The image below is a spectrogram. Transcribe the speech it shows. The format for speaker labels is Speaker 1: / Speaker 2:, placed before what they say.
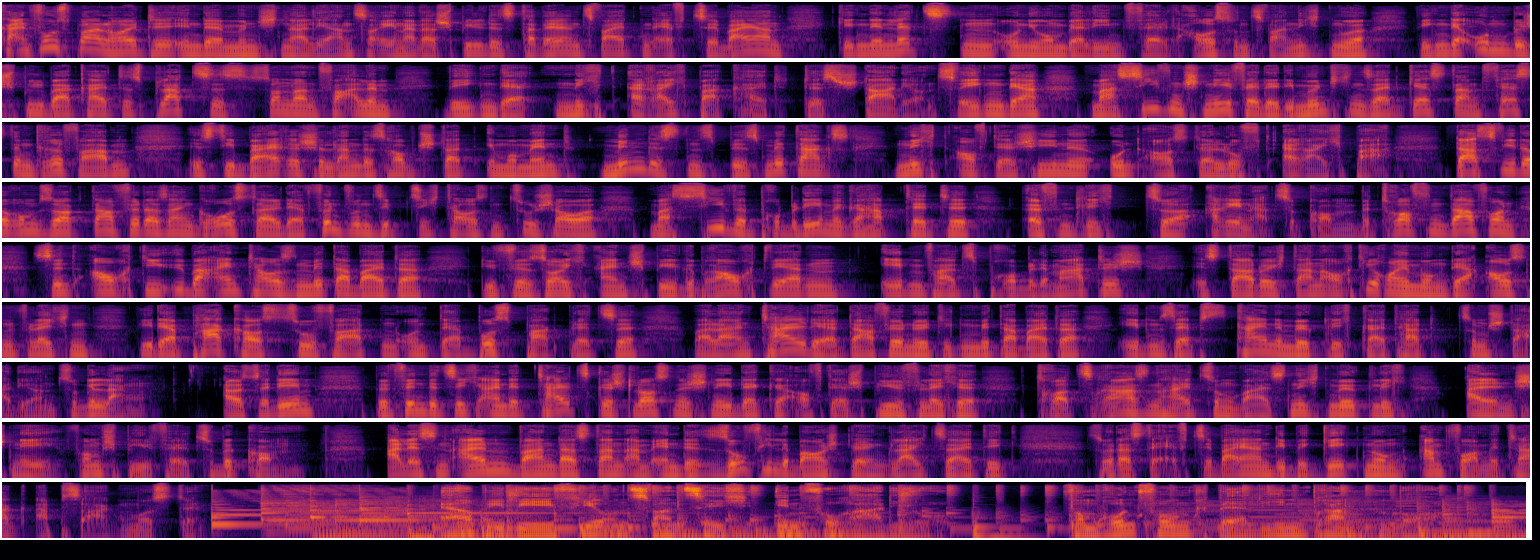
Speaker 1: Kein Fußball heute in der Münchner Allianz Arena. Das Spiel des Tabellenzweiten FC Bayern gegen den letzten Union Berlin fällt aus. Und zwar nicht nur wegen der Unbespielbarkeit des Platzes, sondern vor allem wegen der Nichterreichbarkeit des Stadions. Wegen der massiven Schneefälle, die München seit gestern fest im Griff haben, ist die bayerische Landeshauptstadt im Moment mindestens bis mittags nicht auf der Schiene und aus der Luft erreichbar. Das wiederum sorgt dafür, dass ein Großteil der 75.000 Zuschauer massive Probleme gehabt hätte, öffentlich zur Arena zu kommen. Betroffen davon sind auch die über 1000 Mitarbeiter, die für solch ein Spiel gebraucht werden. Ebenfalls problematisch ist dadurch dann auch die Räumung der Außenflächen wie der Parkhauszufahrten und der Busparkplätze, weil ein Teil der dafür nötigen Mitarbeiter eben selbst keine Möglichkeit hat, zum Stadion zu gelangen. Außerdem befindet sich eine teils geschlossene Schneedecke auf der Spielfläche. Trotz Rasenheizung war es nicht möglich, allen Schnee vom Spielfeld zu bekommen. Alles in allem waren das dann am Ende so viele Baustellen gleichzeitig, sodass der FC Bayern die Begegnung am Vormittag absagen musste.
Speaker 2: RBB 24 Inforadio vom Rundfunk Berlin-Brandenburg.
